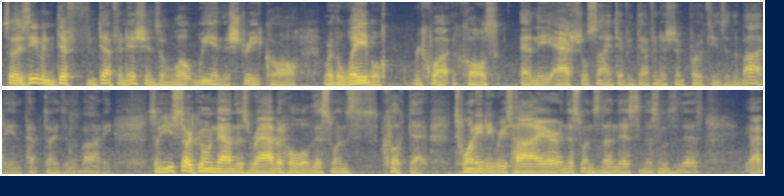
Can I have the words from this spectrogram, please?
So there's even different definitions of what we in the street call, or the label calls, and the actual scientific definition of proteins in the body and peptides in the body. So you start going down this rabbit hole of this one's cooked at 20 degrees higher, and this one's done this, and this one's this. Uh,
